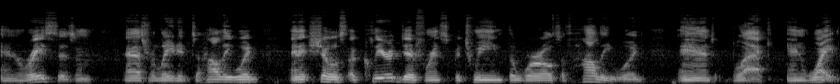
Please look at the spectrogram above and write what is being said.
and racism as related to Hollywood, and it shows a clear difference between the worlds of Hollywood and black and white.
